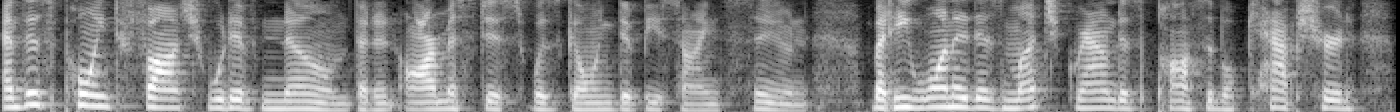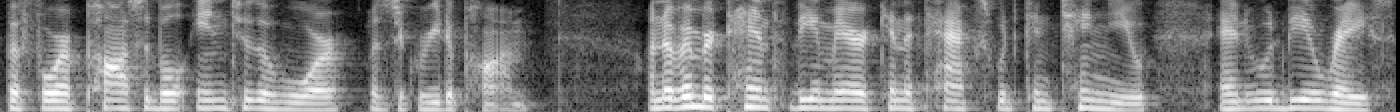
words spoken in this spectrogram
At this point, Foch would have known that an armistice was going to be signed soon, but he wanted as much ground as possible captured before a possible end to the war was agreed upon. On November 10th, the American attacks would continue, and it would be a race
